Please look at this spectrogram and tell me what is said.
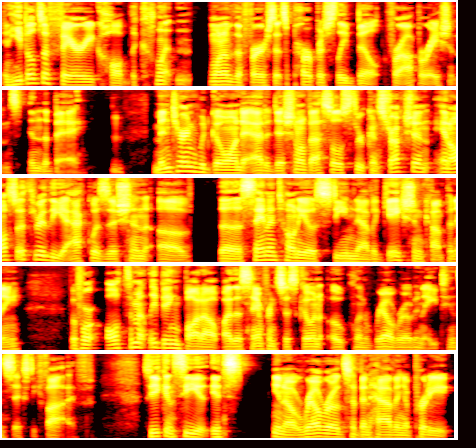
and he builds a ferry called the Clinton, one of the first that's purposely built for operations in the bay. Hmm. Minturn would go on to add additional vessels through construction and also through the acquisition of the San Antonio Steam Navigation Company, before ultimately being bought out by the San Francisco and Oakland Railroad in 1865. So you can see it's, you know, railroads have been having a pretty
